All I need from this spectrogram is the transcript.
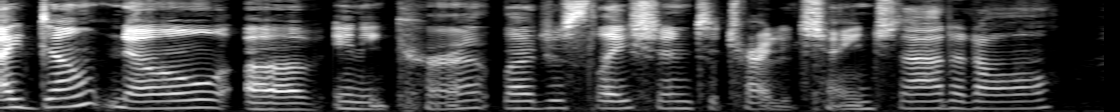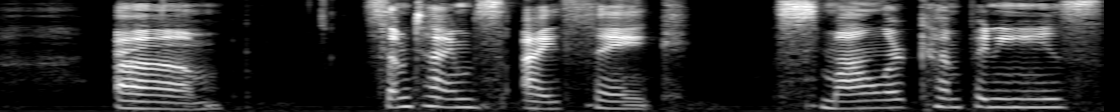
I don't know of any current legislation to try to change that at all. Um, sometimes I think smaller companies,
